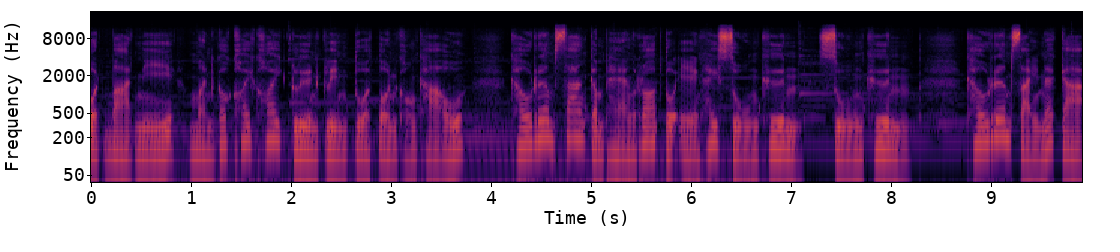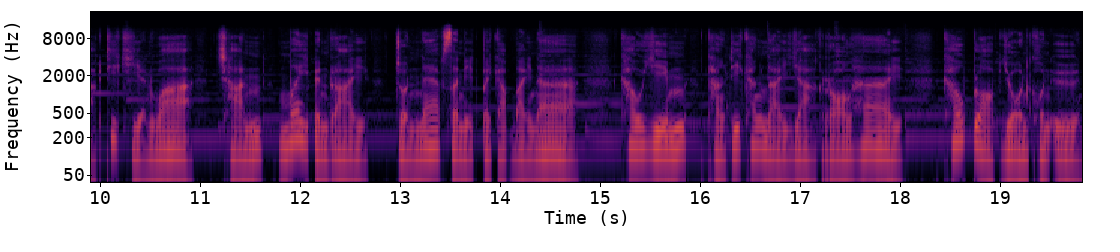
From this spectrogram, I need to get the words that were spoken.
บทบาทนี้มันก็ค่อยๆ กลืนกลิ่นตัวตนของเขา เขาเริ่มสร้างกำแพงรอบตัวเองให้สูงขึ้น สูงขึ้น เขาเริ่มใส่หน้ากากที่เขียนว่า ฉันไม่เป็นไร จนแนบสนิทไปกับใบหน้า เขายิ้มทั้งที่ข้างในอยากร้องไห้ เขาปลอบโยนคนอื่น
